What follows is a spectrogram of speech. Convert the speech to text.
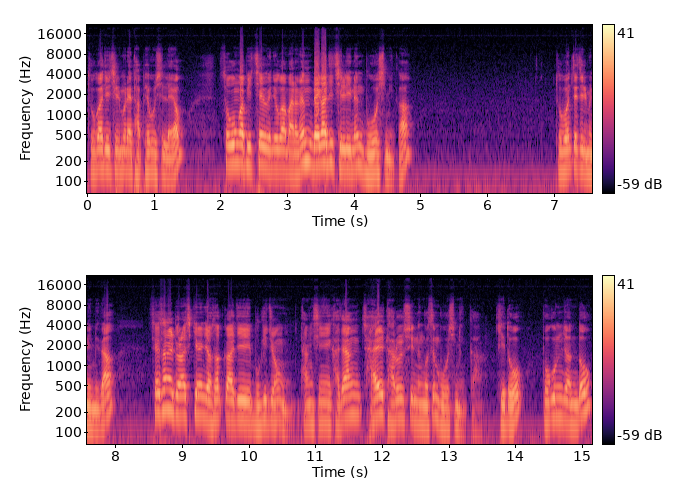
두 가지 질문에 답해 보실래요? 소금과 빛의 은유가 말하는 네 가지 진리는 무엇입니까? 두 번째 질문입니다. 세상을 변화시키는 여섯 가지 무기 중 당신이 가장 잘 다룰 수 있는 것은 무엇입니까? 기도, 복음 전도,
